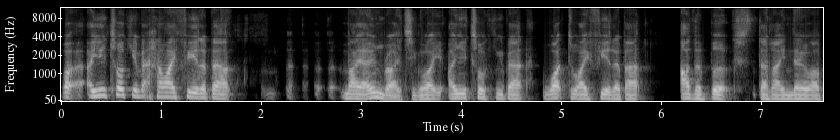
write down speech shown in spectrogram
Well, are you talking about how I feel about uh, my own writing, or are you talking about what do I feel about other books that I know are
